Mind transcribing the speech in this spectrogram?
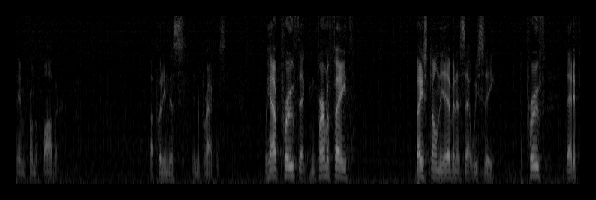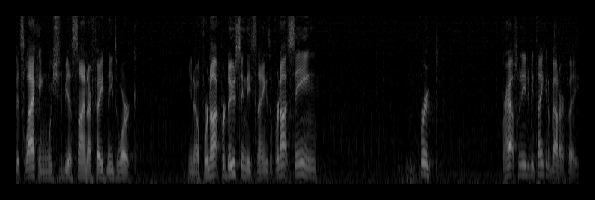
him from the Father by putting this into practice. We have proof that confirm a faith based on the evidence that we see. A proof that if it's lacking, we should be a sign our faith needs work. You know, if we're not producing these things, if we're not seeing fruit, perhaps we need to be thinking about our faith.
